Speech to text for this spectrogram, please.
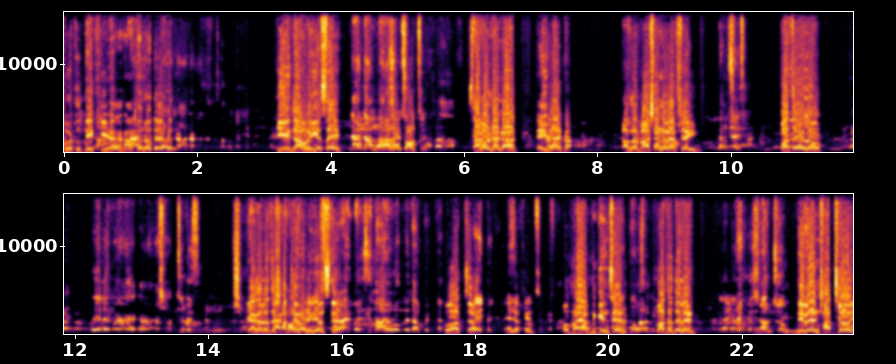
একটু দেখি হ্যাঁ? আপনারাও দেখেন। কি দাম হয়ে গেছে? ছাগল টাকা এই ভাই, আপনার বাসা না ব্যবসায়ী? কত হলো? এগারো হাজার সাতশো বিক্রি ও আচ্ছা। ও ভাই, আপনি কিনছেন? কত দিলেন? দেবেন সাতশোই?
